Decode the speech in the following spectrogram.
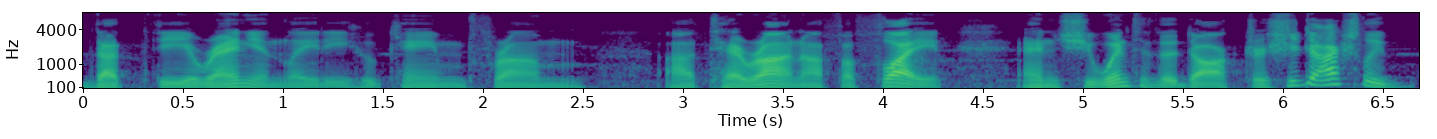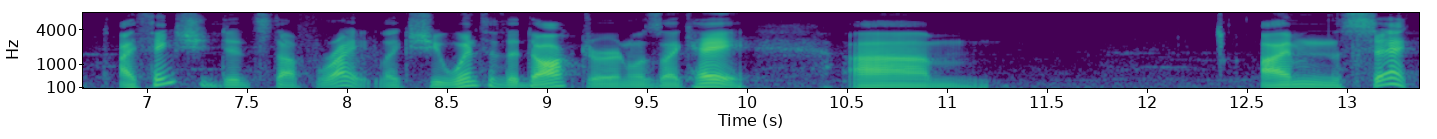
that the Iranian lady who came from uh, Tehran off a flight, and she went to the doctor. She actually, I think she did stuff right. Like she went to the doctor and was like, "Hey, um, I'm sick,"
